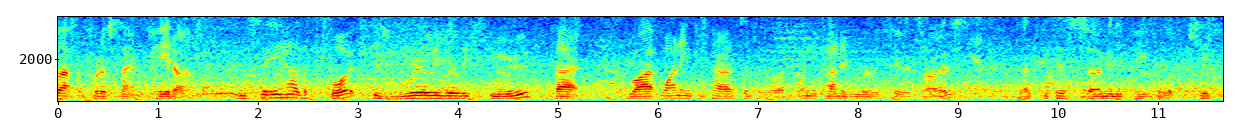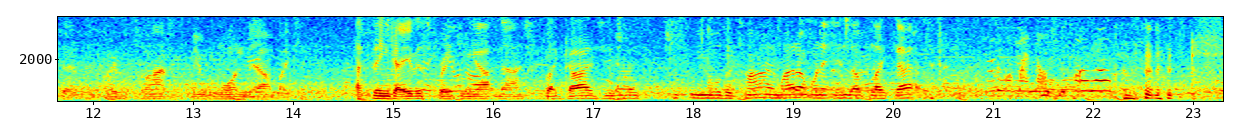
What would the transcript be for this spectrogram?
That the foot of St. Peter. And see how the foot is really, really smooth? That right one in comparison to the left one, you can't even really see the toes. That's because so many people have kissed it and over time it's been worn down by kisses. I think Ava's freaking out now. She's like, guys, you guys kiss me all the time. I don't want to end up like that. I don't want my nose to fall off.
